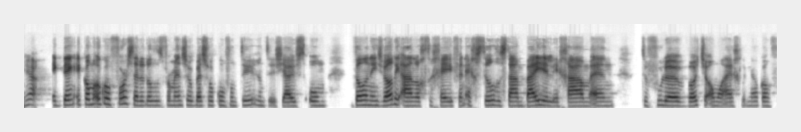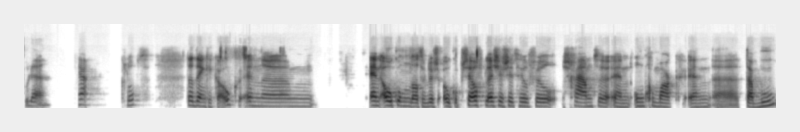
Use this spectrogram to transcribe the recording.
Ja, Ik denk, ik kan me ook wel voorstellen dat het voor mensen ook best wel confronterend is, juist om dan ineens wel die aandacht te geven en echt stil te staan bij je lichaam en te voelen wat je allemaal eigenlijk nou kan voelen. ja, klopt. Dat denk ik ook. En, ehm, en ook omdat er dus ook op self-pleasure zit heel veel schaamte en ongemak en eh, taboe.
